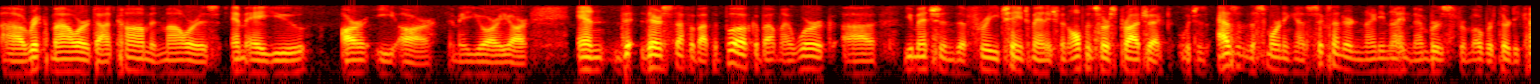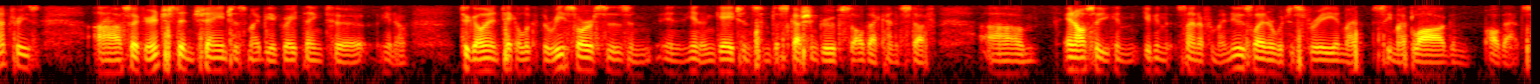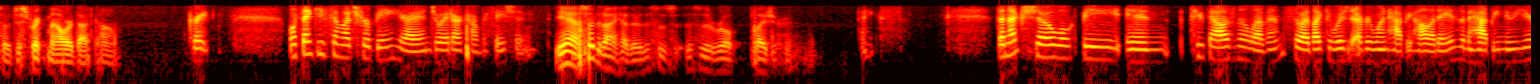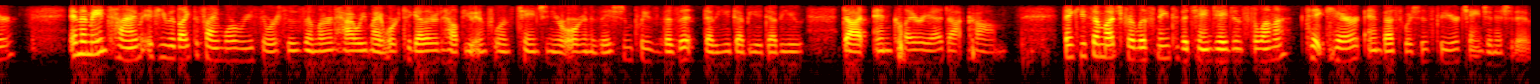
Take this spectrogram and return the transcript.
uh, rickmaurer.com, and Maurer is M A U R E R, M A U R E R. And th- there's stuff about the book, about my work. Uh, you mentioned the free change management open source project, which is, as of this morning, has 699 members from over 30 countries. Uh, so if you're interested in change, this might be a great thing to, you know, to go in and take a look at the resources and, and you know engage in some discussion groups, all that kind of stuff. Um, and also you can you can sign up for my newsletter, which is free, and my see my blog and all that. So just rickmaurer.com. Great. Well, thank you so much for being here. I enjoyed our conversation. Yeah, so did I, Heather. This is this is a real pleasure. Thanks. The next show will be in 2011, so I'd like to wish everyone happy holidays and a happy new year. In the meantime, if you would like to find more resources and learn how we might work together to help you influence change in your organization, please visit www.enclaria.com. Thank you so much for listening to the Change Agent's Dilemma. Take care and best wishes for your change initiative.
